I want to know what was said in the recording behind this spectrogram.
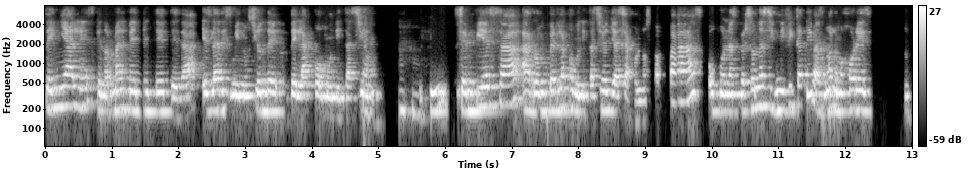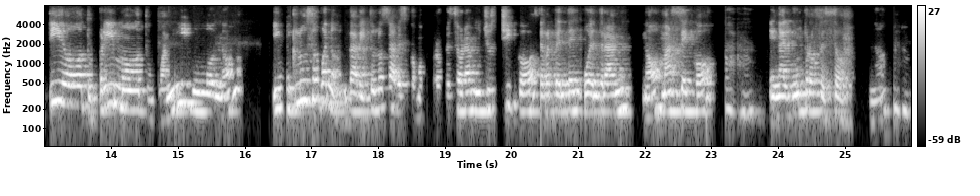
señales que normalmente te da es la disminución de, de la comunicación. Uh -huh. Se empieza a romper la comunicación ya sea con los papás o con las personas significativas, ¿no? A lo mejor es tu tío, tu primo, tu amigo, ¿no? Incluso, bueno, Gaby, tú lo sabes, como profesora, muchos chicos de repente encuentran, ¿no? Más seco uh -huh. en algún profesor. ¿no? Uh -huh.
